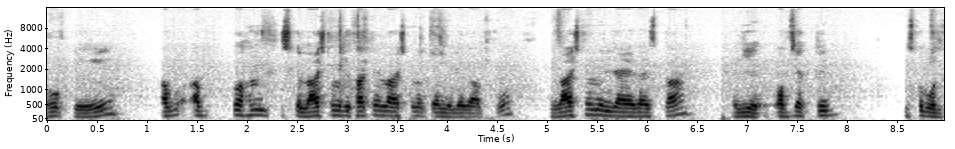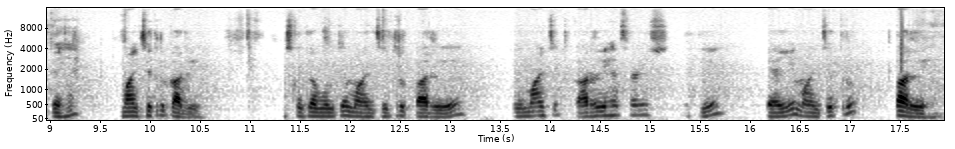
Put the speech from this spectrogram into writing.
ओके अब अब तो हम इसके लास्ट में दिखाते हैं लास्ट में क्या मिलेगा आपको? लास्ट में मिल जाएगा इसका ये ऑब्जेक्टिव इसको बोलते हैं मानचित्र कार्य। इसको क्या बोलते हैं? मानचित्र कार्य। तो मानचित्र कार्य है फ्रेंड्स ओके क्या ये? मानचित्र कार्य है।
